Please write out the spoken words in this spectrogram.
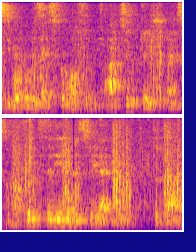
Ergebnis, die Belohnung 6,5, abzüglich 1,5 für die Hindernisfehler, total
